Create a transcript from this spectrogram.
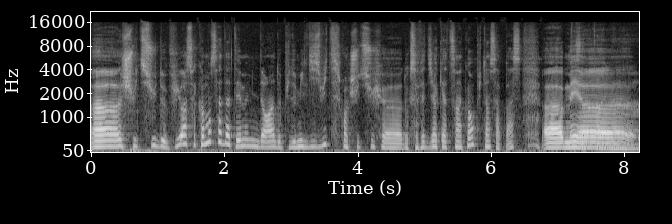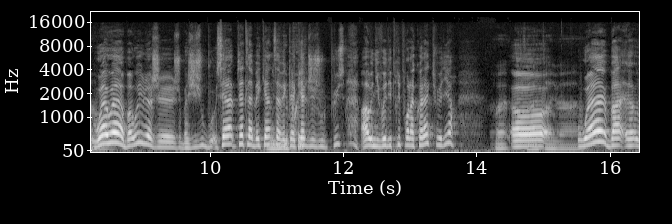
euh, je suis dessus depuis. Ah, ça commence à dater, même mine de rien, depuis 2018. Je crois que je suis dessus. euh, donc ça fait déjà 4-5 ans. Putain, ça passe. Euh, mais. Ça Ouais, ouais, bah oui, là, bah, j'y joue. beau- C'est peut-être la bécane avec laquelle prix je joue le plus. Ah, au niveau des prix pour la collecte, tu veux dire? Ouais, Euh, à- Ouais, bah euh,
